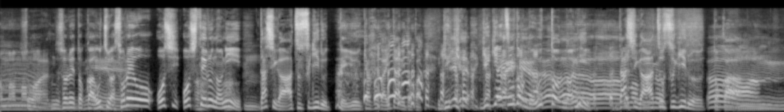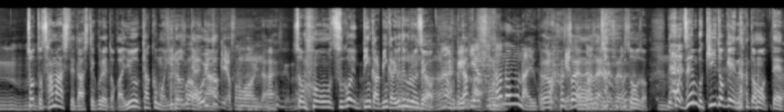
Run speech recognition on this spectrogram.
あのあまあ。まあそれとか、うちはそれを押し、押してるのに、出汁が熱すぎるっていう客がいたりとか、激激熱うどんで売っとんのに、出汁が熱すぎるとか、ちょっと冷まして出してくれとかいう客もいるみたいな置いと。けよそのままみたいな話ですけどねそう、もうすごいピンからピンから言うてくるんですよ。激圧頼むないうことやけんそうそうやねそうそう。で、これ全部聞いとけんなと思って、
